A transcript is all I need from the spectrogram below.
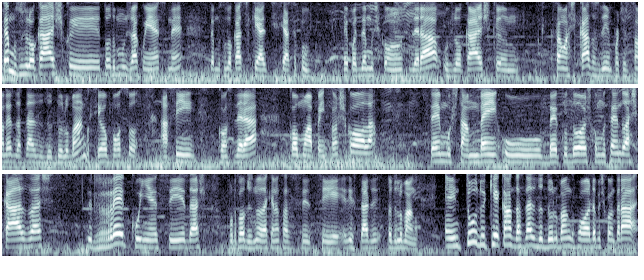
Temos os locais que todo mundo já conhece, né? Temos locais que se podemos considerar os locais que, que, são as casas de prostituição dentro da cidade do, do Lubango, se eu posso assim considerar, como a pensão escola. Temos também o Beco 2 como sendo as casas reconhecidas por todos nós aqui na nossa cidade do Lubango em tudo que é canto da cidade do Lubango podemos encontrar,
